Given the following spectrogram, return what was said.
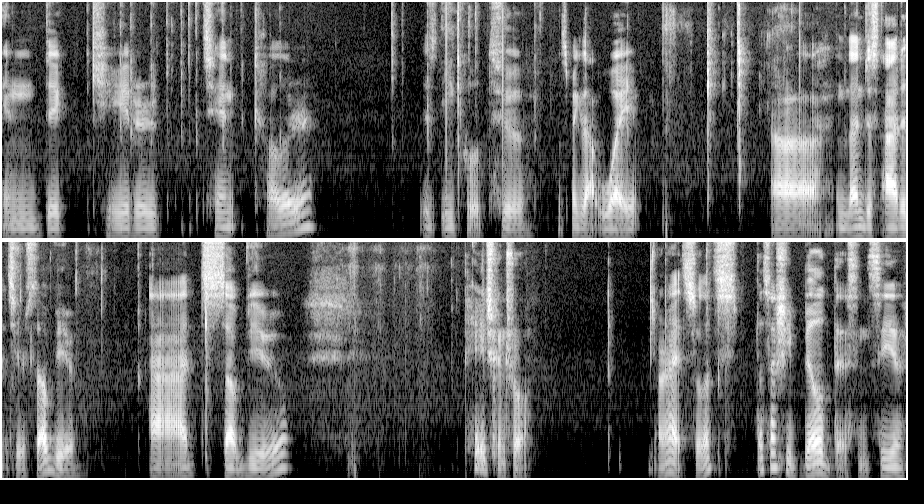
indicator tint color is equal to let's make that white uh, and then just add it to your subview. Add subview page control. All right, so let's let's actually build this and see if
